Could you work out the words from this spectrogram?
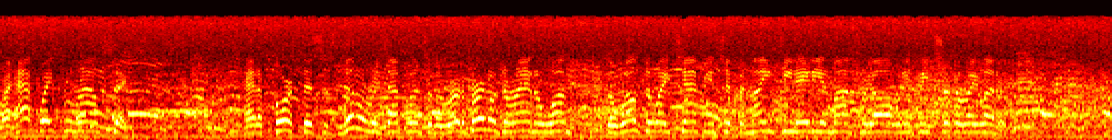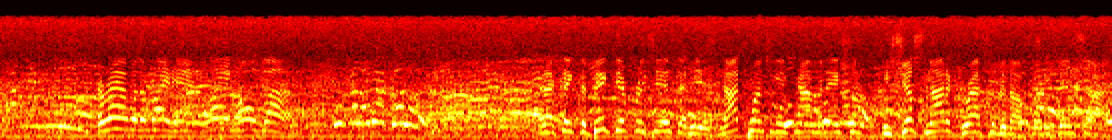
We're halfway through round six. And of course, this is little resemblance of the Roberto Duran who won the welterweight championship in 1980 in Montreal when he beat Sugar Ray Leonard. Duran with a right hand, and Laing holds on. And I think the big difference is that he is not punching in combination. He's just not aggressive enough when he's inside.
